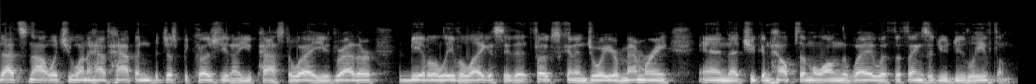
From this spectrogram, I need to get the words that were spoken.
that's not what you want to have happen, but just because, you know, you passed away. You'd rather be able to leave a legacy that folks can enjoy your memory and that you can help them along the way with the things that you do leave them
